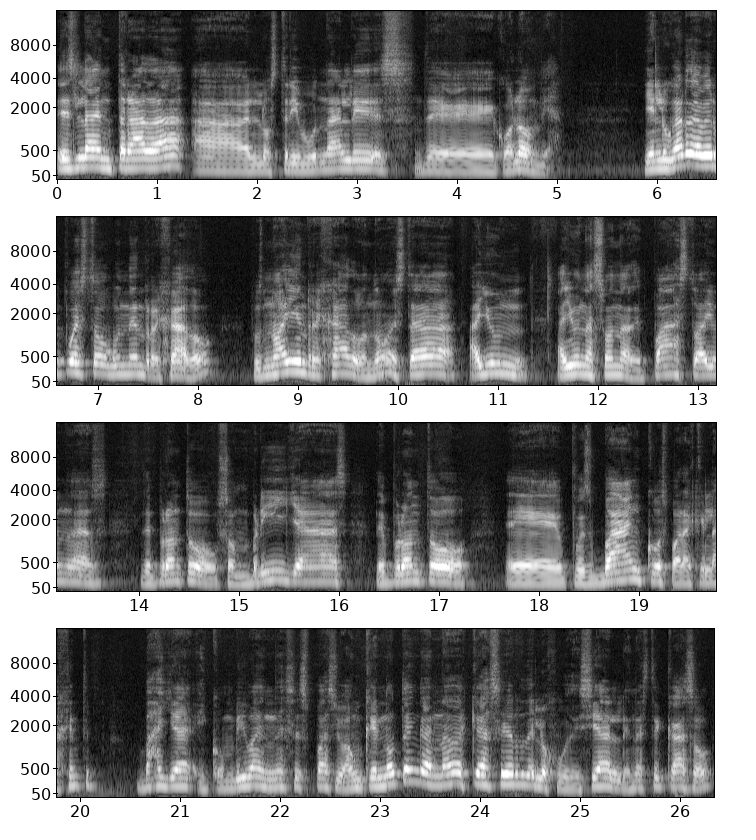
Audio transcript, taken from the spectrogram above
es la entrada a los tribunales de Colombia. Y en lugar de haber puesto un enrejado, pues no hay enrejado, ¿no? Está, hay un, hay una zona de pasto, hay unas, de pronto, sombrillas, de pronto eh, pues bancos para que la gente vaya y conviva en ese espacio, aunque no tenga nada que hacer de lo judicial, en este caso,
